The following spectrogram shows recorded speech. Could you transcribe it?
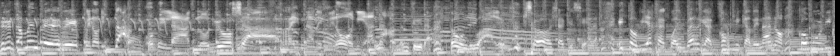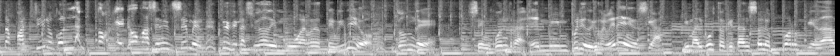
Directamente desde Peronistán o de la gloriosa reina de Peronia. No, mentira, todo un divague. Yo ya quisiera. Esto viaja cual verga cósmica de nano, comunista fachero con lactogenomas en el semen desde la ciudad de Muerte Video, donde se encuentra en mi imperio de irreverencia y mal gusto que tan solo por piedad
